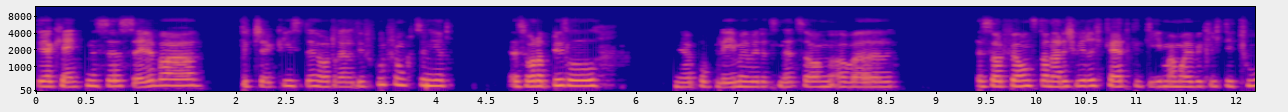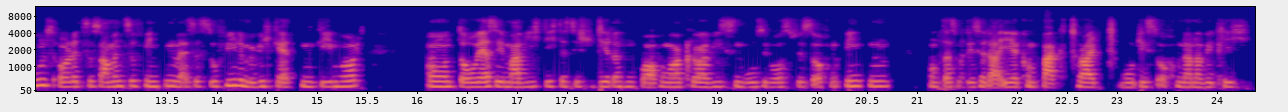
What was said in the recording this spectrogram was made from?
die Erkenntnisse selber, die Checkliste hat relativ gut funktioniert. Es hat ein bisschen ja, Probleme, würde ich jetzt nicht sagen, aber es hat für uns dann auch die Schwierigkeit gegeben, einmal wirklich die Tools alle zusammenzufinden, weil es so viele Möglichkeiten gegeben hat. Und da wäre es eben auch wichtig, dass die Studierenden von Anfang an klar wissen, wo sie was für Sachen finden und dass man das halt auch eher kompakt hält, wo die Sachen dann auch wirklich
